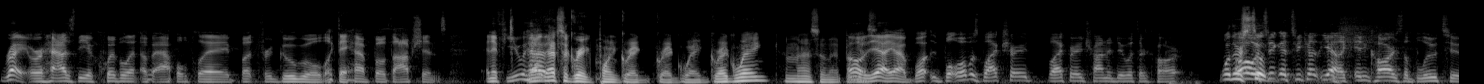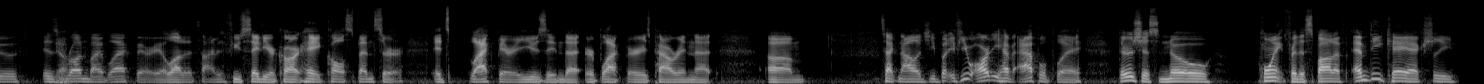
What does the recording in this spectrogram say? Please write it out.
right, or has the equivalent of Apple Play, but for Google, like they have both options. And if you have, that's a great point, Greg. Greg Way. Greg Way. I don't know how to say that. but oh yes. yeah, yeah. What what was BlackBerry BlackBerry trying to do with their car? Well, there's oh, still it's, bec- it's because yeah, like in cars, the Bluetooth is Yeah. run by BlackBerry a lot of the time. If you say to your car, "Hey, call Spencer," it's BlackBerry using that or BlackBerry's powering that um, technology. But if you already have Apple Play, there's just no point for the Spotify. MDK actually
